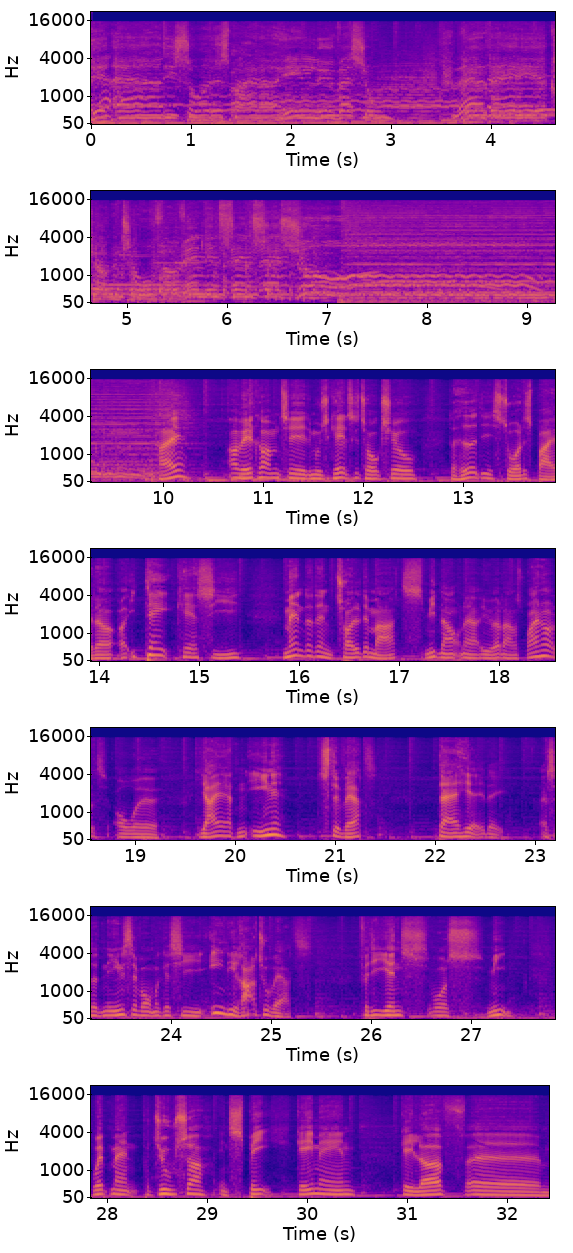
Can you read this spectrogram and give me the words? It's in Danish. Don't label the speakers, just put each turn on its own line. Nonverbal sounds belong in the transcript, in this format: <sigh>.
Her er de sorte spejler, en ny version. Hver dag er klokken to, forvent en sensation.
Hej, og velkommen til det musikalske talkshow, der hedder De Sorte Spejdere. Og i dag kan jeg sige, mandag den 12. marts, mit navn er Øret Anders Breinholt, og øh, jeg er den eneste vært, der er her i dag. Altså den eneste, hvor man kan sige egentlig radiovært. Fordi Jens, vores, min webman, producer, en spe, gayman, gay love, øh,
